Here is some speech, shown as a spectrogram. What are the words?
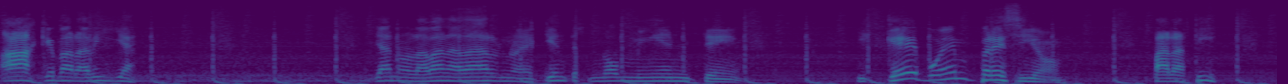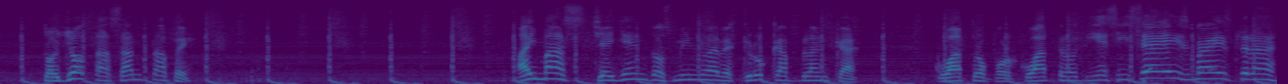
Ah, qué maravilla. Ya no la van a dar, quien no miente. Y qué buen precio para ti. Toyota Santa Fe. Hay más, Cheyenne 2009, Cruca Blanca, 4x4, 16, maestra.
